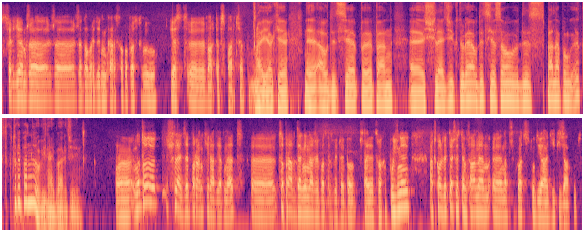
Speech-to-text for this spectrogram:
stwierdziłem, że, że, że dobre dziennikarstwo po prostu jest e, warte wsparcia. A jakie e, audycje pan śledzi? Które audycje są z pana które pan lubi najbardziej? E, No to śledzę poranki Radia Wnet. E, Co prawda nie na żywo zazwyczaj, bo wstaję trochę później, aczkolwiek też jestem fanem e, na przykład studia Dziki Zachód.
